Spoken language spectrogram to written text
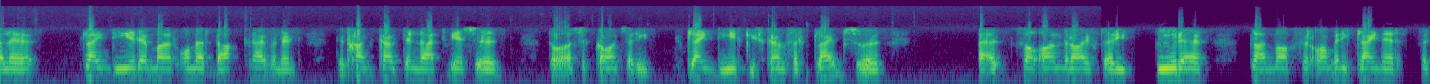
hulle klein diere maar onder dak kry want dit gaan koud en nat wees. So daar is 'n kans dat die klein diertjies kan verkleim. So uh sal aandryf dat die boere plan maak vir al met die kleiner vir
